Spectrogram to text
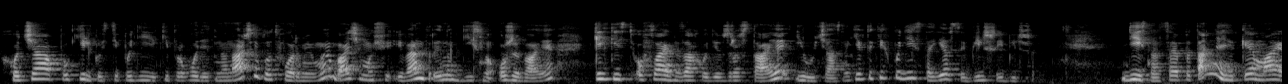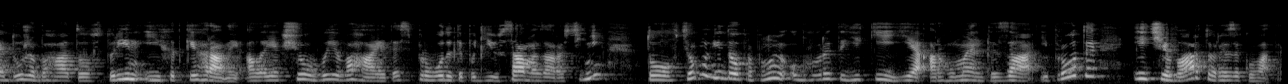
Хоча по кількості подій, які проводять на нашій платформі, ми бачимо, що івент ринок дійсно оживає, кількість офлайн заходів зростає, і учасників таких подій стає все більше і більше. Дійсно, це питання, яке має дуже багато сторін і хитких граней. Але якщо ви вагаєтесь проводити подію саме зараз чи ні, то в цьому відео пропоную обговорити, які є аргументи за і проти, і чи варто ризикувати.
